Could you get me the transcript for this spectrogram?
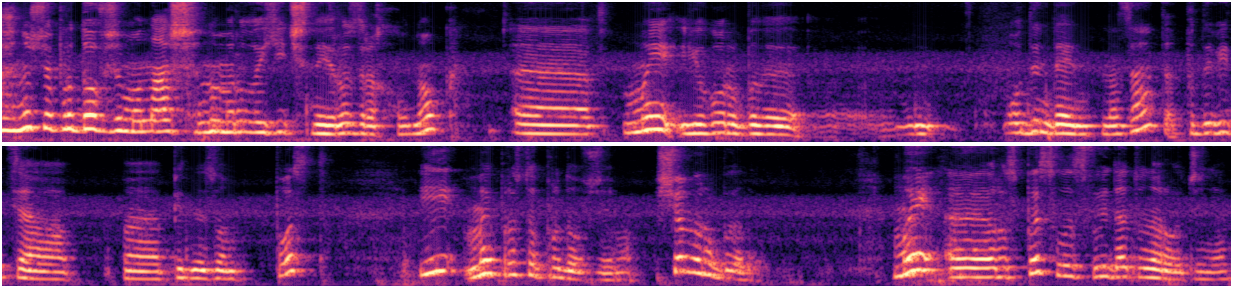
Ну що, продовжимо наш нумерологічний розрахунок. Е, Ми його робили е, один день назад. Подивіться е, під низом пост. І ми просто продовжуємо. Що ми робили? Ми е, розписували свою дату народження,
